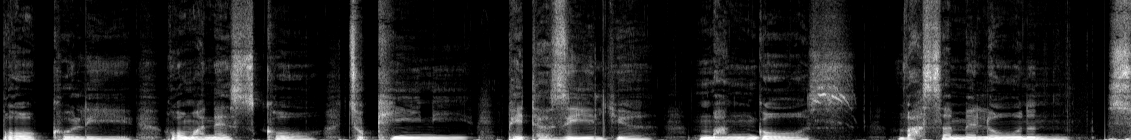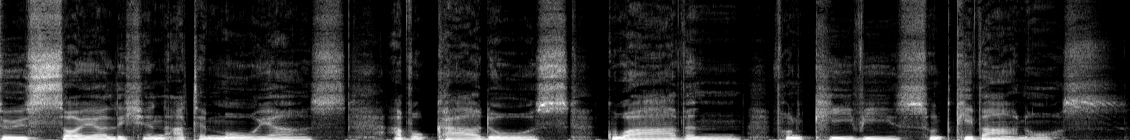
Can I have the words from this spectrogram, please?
Brokkoli, Romanesco, Zucchini, Petersilie, Mangos, Wassermelonen, süß-säuerlichen Atemoyas, Avocados, Guaven, von Kiwis und Kiwanos.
